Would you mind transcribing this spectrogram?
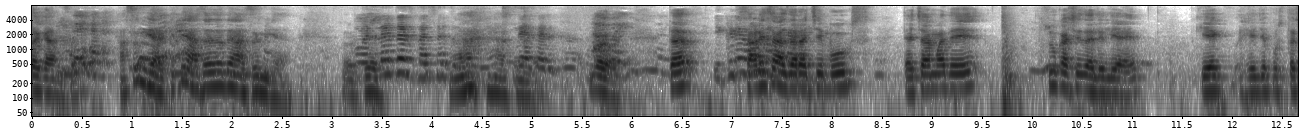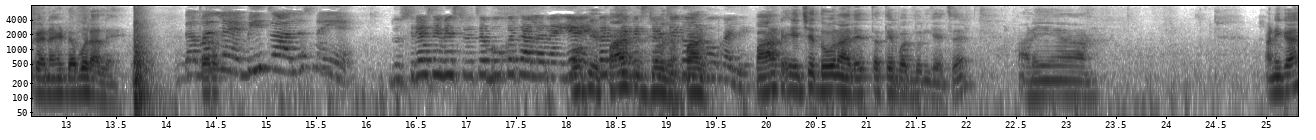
पुस्तकांचा हसून घ्या किती हसायचं ते हसून घ्या. ओके. हसण्यासारखं बरोबर. तर साडेसहा. हजाराची बुक्स त्याच्यामध्ये चूक अशी झालेली आहे की एक हे जे पुस्तक आहे ना हे डबल आलंय. डबल नाही बी आलंच नाहीये. दुसऱ्या सेमिस्टरचं बुकच आलं नाहीये. ओके एकच पार्ट सेमिस्टरचे दोन बुक आले. पार्ट पार्ट ए चे दोन आले तर ते बदलून घ्यायचंय. आणि अं, आणि काय?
